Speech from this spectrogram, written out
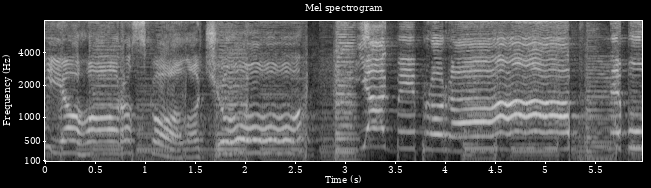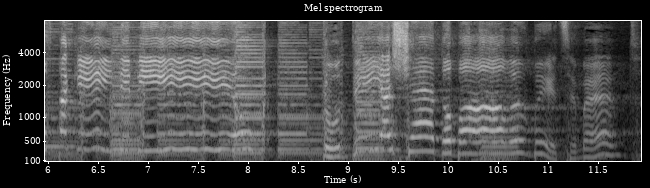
його розколочу. Якби прораб не був такий дебіл, туди я ще добавив би цемент.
